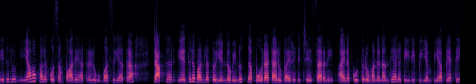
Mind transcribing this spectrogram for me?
నిధులు నియామకాల కోసం పాదయాత్రలు బస్సు యాత్ర ట్రాక్టర్ ఎద్దుల బండ్లతో ఎన్నో వినూత్న పోరాటాలు బైరెడ్డి చేశారని ఆయన కూతురు మన నంద్యాల టీడీపీ ఎంపీ అభ్యర్థి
